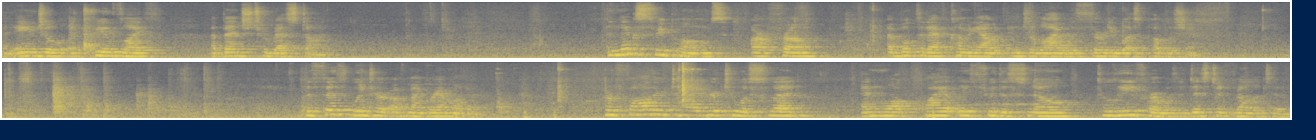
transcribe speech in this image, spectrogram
an angel, a tree of life, a bench to rest on. The next three poems are from a book that I have coming out in July with 30 West Publishing. The Fifth Winter of My Grandmother. Her father tied her to a sled and walked quietly through the snow to leave her with a distant relative.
